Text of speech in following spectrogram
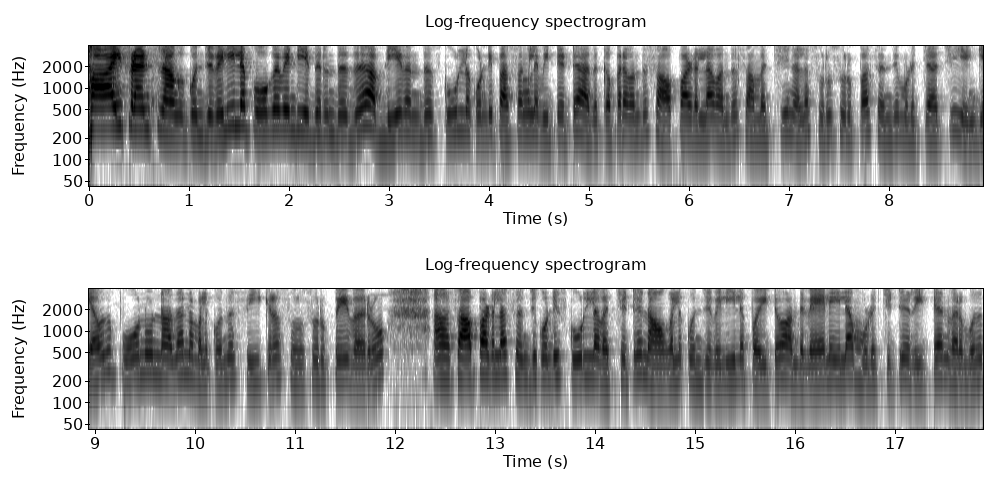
ஹாய் ஃப்ரெண்ட்ஸ் நாங்கள் கொஞ்சம் வெளியில் போக வேண்டியது இருந்தது. அப்படியே வந்து ஸ்கூலில் கொண்டு பசங்களை விட்டுட்டு அதுக்கப்புறம் வந்து சாப்பாடெல்லாம் வந்து சமைச்சு நல்லா சுறுசுறுப்பாக செஞ்சு முடிச்சாச்சு. எங்கேயாவது போகணுன்னா தான் நம்மளுக்கு வந்து சீக்கிரம் சுறுசுறுப்பே வரும். சாப்பாடெல்லாம் செஞ்சு கொண்டு ஸ்கூலில் வச்சுட்டு நாங்களும் கொஞ்சம் வெளியில் போயிட்டோம். அந்த வேலையெல்லாம் முடிச்சுட்டு ரிட்டர்ன் வரும்போது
